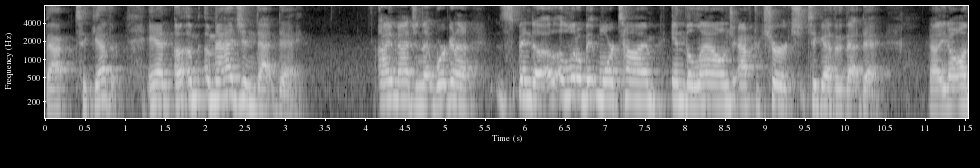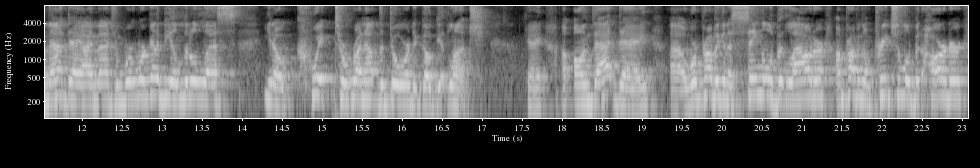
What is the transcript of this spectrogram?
back together. And uh, imagine that day. I imagine that we're going to spend a, a, little bit more time in the lounge after church together that day. Uh, you know, on that day, I imagine we're, we're going to be a little less, you know, quick to run out the door to go get lunch. Okay, uh, on that day, uh, we're probably going to sing a little bit louder. I'm probably going to preach a little bit harder.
